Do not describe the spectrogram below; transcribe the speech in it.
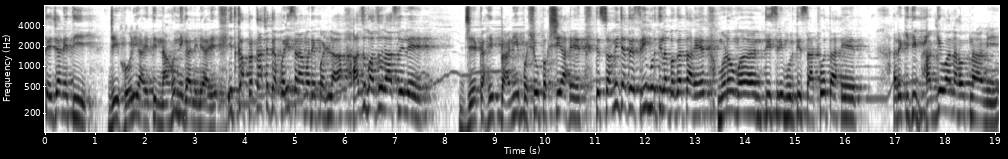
तेजाने ती जी होळी आहे ती नाहून निघालेली आहे. इतका प्रकाश त्या परिसरामध्ये पडला. आजूबाजूला असलेले जे काही प्राणी पशु पक्षी आहेत ते स्वामीच्या ते श्रीमूर्तीला बघत आहेत. मनोमन ती श्रीमूर्ती साठवत आहेत. अरे किती भाग्यवान आहोत ना आम्ही.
